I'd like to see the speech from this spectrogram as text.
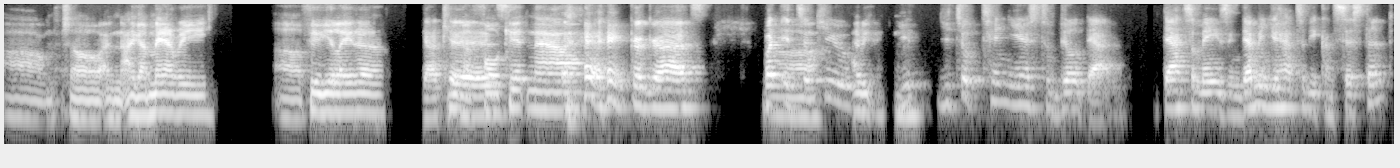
Um, so and I got married uh, a few years later. Got We got kids. kids now. Congrats. But it Uh, took you I mean, you you took 10 years to build that. That's amazing. That means you had to be consistent.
